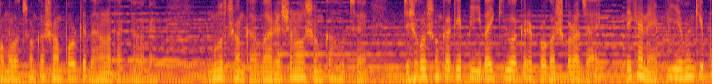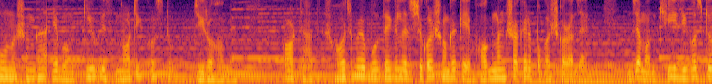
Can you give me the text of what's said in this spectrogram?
অমূলত সংখ্যা সম্পর্কে ধারণা থাকতে হবে। মূলত সংখ্যা বা রেশনাল সংখ্যা হচ্ছে যে সকল সংখ্যাকে পি বাই কিউ আকারে প্রকাশ করা যায়। এখানে পি এবং কি পূর্ণ সংখ্যা এবং Q is not equals to zero হবে। অর্থাৎ সহজভাবে বলতে গেলে যে সকল সংখ্যাকে ভগ্নাংশ আকারে প্রকাশ করা যায়। যেমন three is equals to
